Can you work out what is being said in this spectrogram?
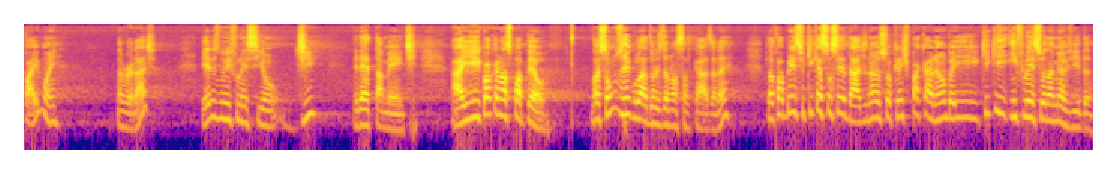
pai e mãe. Na é verdade? Eles não influenciam diretamente. Aí, qual que é o nosso papel? Nós somos os reguladores da nossa casa, né? Então, Fabrício, o que é sociedade? Não, eu sou crente pra caramba e o que, que influenciou na minha vida?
